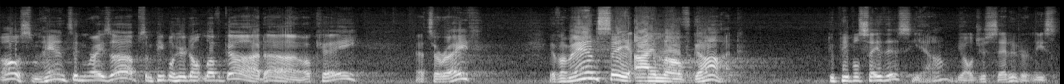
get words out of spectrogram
Oh, some hands didn't rise up. Some people here don't love God. Ah, okay. That's all right. If a man say, I love God, do people say this? Yeah, y'all just said it, or at least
